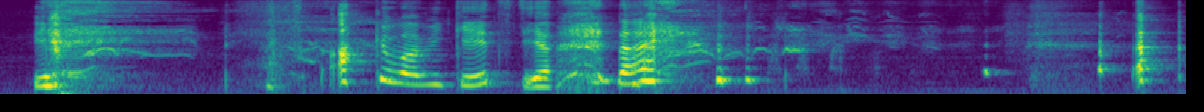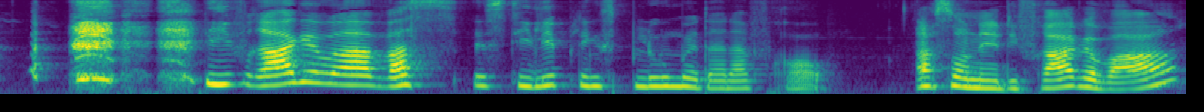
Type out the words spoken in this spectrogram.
die Frage war, wie geht's dir? Nein. Die Frage war, was ist die Lieblingsblume deiner Frau? Ach so, nee, die Frage war,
